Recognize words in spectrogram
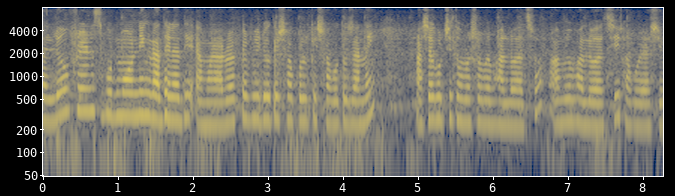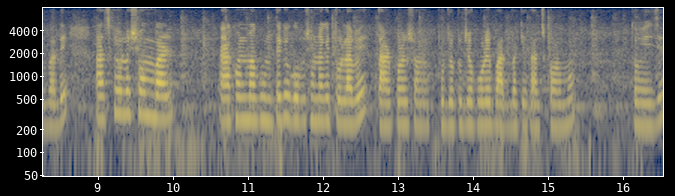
Hello friends, good morning, Radhe Radhe. আমার আরও একটা ভিডিওতে সকলকে স্বাগত জানাই। আশা করছি তোমরা সবাই ভালো আছো, আমিও ভালো আছি ঠাকুরের আশীর্বাদে। আজকে হলো সোমবার, এখন মা ঘুম থেকে গোপসোনাকে তোলাবে, তারপরে পুজো টুজো করে বাদ বাকি কাজকর্ম। তো এই যে,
